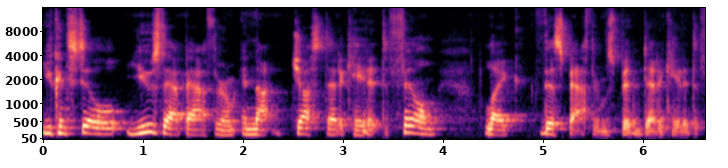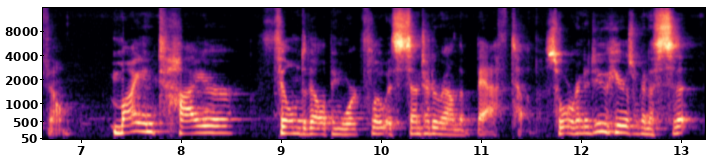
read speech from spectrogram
you can still use that bathroom and not just dedicate it to film like this bathroom's been dedicated to film. My entire film developing workflow is centered around the bathtub. So what we're gonna do here is we're gonna set,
